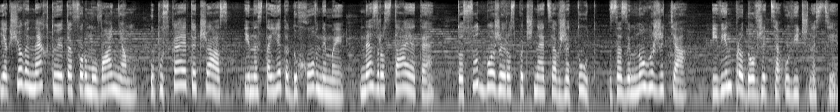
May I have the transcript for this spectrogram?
Якщо ви нехтуєте формуванням, упускаєте час і не стаєте духовними, не зростаєте, то суд Божий розпочнеться вже тут, за земного життя, і він продовжиться у вічності.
